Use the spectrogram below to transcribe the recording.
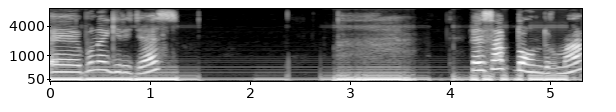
eee, buna gireceğiz. Hesap dondurma.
